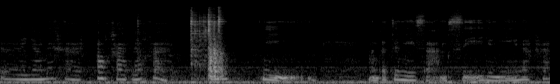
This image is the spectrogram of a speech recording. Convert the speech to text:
เอ่ยยังไม่ขาดเอาขาดแล้วค่ะ นี่ มันก็จะมีสามสีอย่างนี้นะคะ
